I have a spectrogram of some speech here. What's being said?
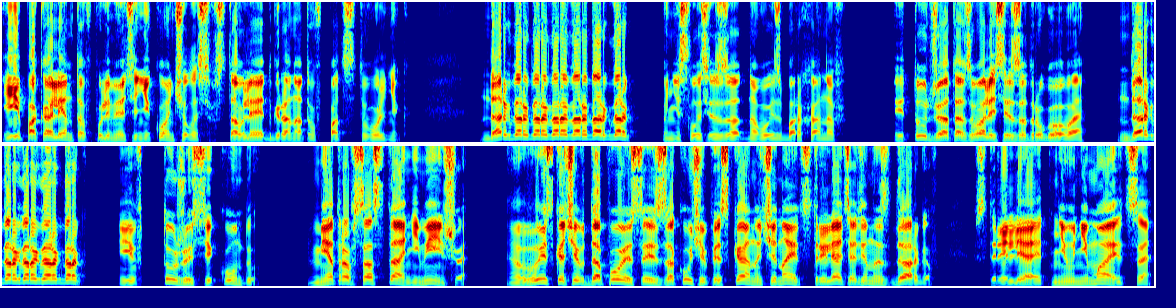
И пока лента в пулемете не кончилась, вставляет гранату в подствольник. Дарк, дарк, дарк, дарк, дарк, дарк, дарк, понеслось из-за одного из барханов. И тут же отозвались из-за другого. Дарк, дарк, дарк, дарк, дарк. И в ту же секунду, метров со ста, не меньше, Выскочив до пояса из-за кучи песка, начинает стрелять один из даргов. Стреляет, не унимается.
